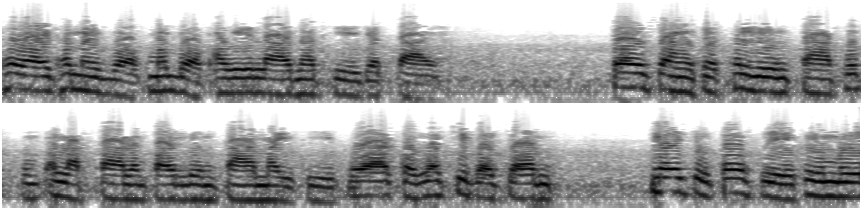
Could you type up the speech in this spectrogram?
เท่าไรถ้าไมบอกมาบอกเอาเวลานาทีจะตายก็สั่งเสร็จท่านลืมตาปุ๊บผมหลับตาลงไปลืมตาไม่ทีเพราะว่ากดว่าชีพจรในจุดที่สี่คือมือ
